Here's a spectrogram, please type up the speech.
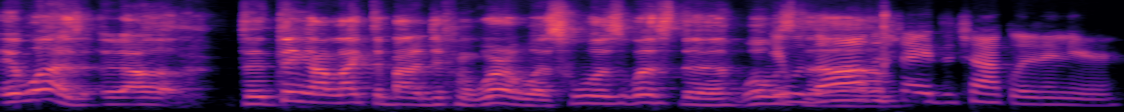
It was. Uh, the thing I liked about a different world was who was was the what was it was the, all um, the shades of chocolate in here.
